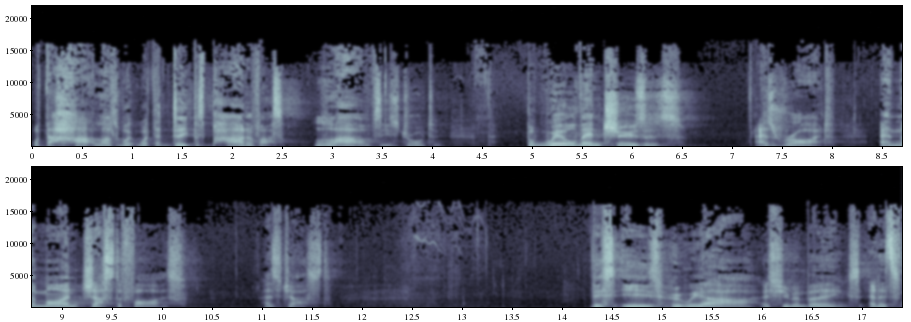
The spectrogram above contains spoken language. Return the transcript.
what the heart loves, what, what the deepest part of us loves, is drawn to. The will then chooses as right, and the mind justifies as just. This is who we are as human beings, and it's,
